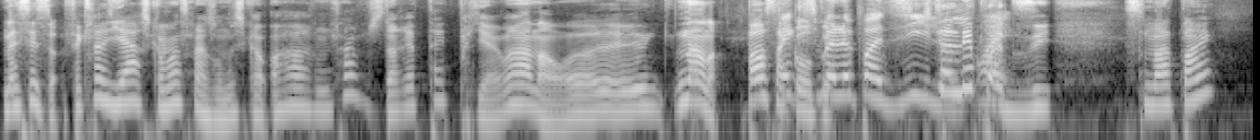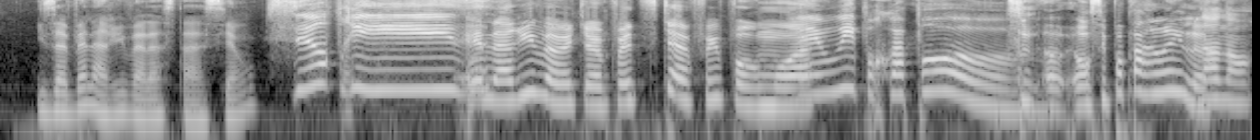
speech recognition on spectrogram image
Mais c'est ça. Fait que là, hier, je commence ma journée, je suis comme, ah, que je devrais peut-être pris un. Ah non, euh, non, non, passe à Fait que tu côté. me l'as pas dit. Je te là. l'ai pas dit. Ce matin, Isabelle arrive à la station. Surprise! Elle arrive avec un petit café pour moi. Mais oui, pourquoi pas? Tu- euh, on s'est pas parlé, là. Non, non.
